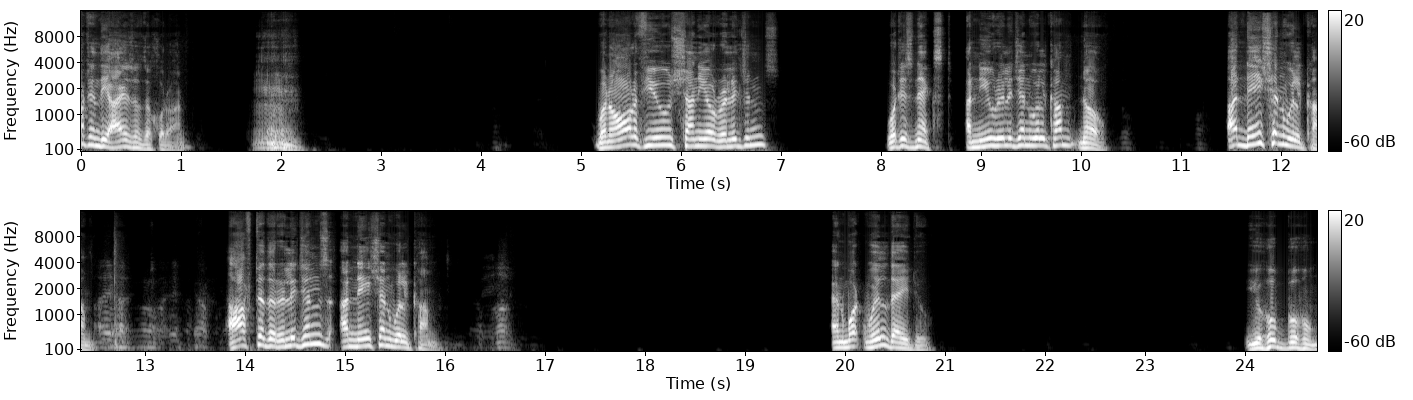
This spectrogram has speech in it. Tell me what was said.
Not in the eyes of the Quran. Mm. When all of you shun your religions, what is next? A new religion will come? No. A nation will come. After the religions, a nation will come. And what will they do? Yuhubbuhum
